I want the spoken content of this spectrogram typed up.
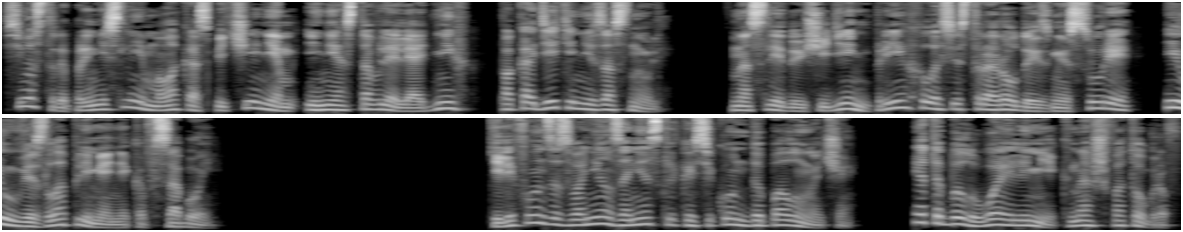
Сестры принесли им молока с печеньем и не оставляли одних, пока дети не заснули. На следующий день приехала сестра Рода из Миссури и увезла племянников с собой. Телефон зазвонил за несколько секунд до полуночи, это был Уайли Мик, наш фотограф.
